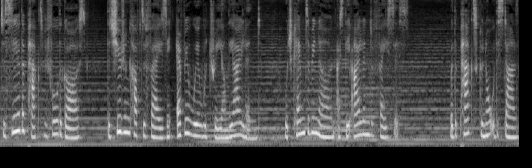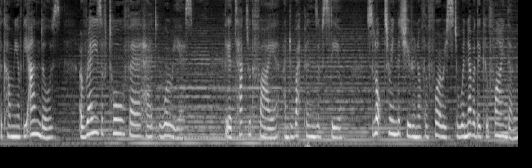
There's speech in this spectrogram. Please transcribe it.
To seal the pact before the gods, the children carved a face in every weirwood tree on the island, which came to be known as the Island of Faces. But the pact could not withstand the coming of the Andals, a race of tall, fair-haired warriors they attacked with fire and weapons of steel, slaughtering the children of the forest whenever they could find them,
